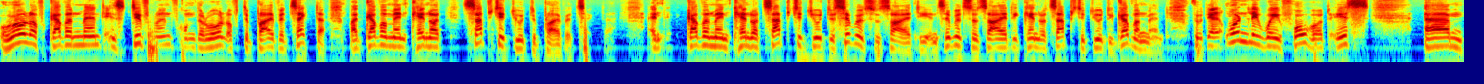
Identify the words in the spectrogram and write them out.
role of government is different from the role of the private sector, but government cannot substitute the private sector. And government cannot substitute the civil society, and civil society cannot substitute the government. So the only way forward is um,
